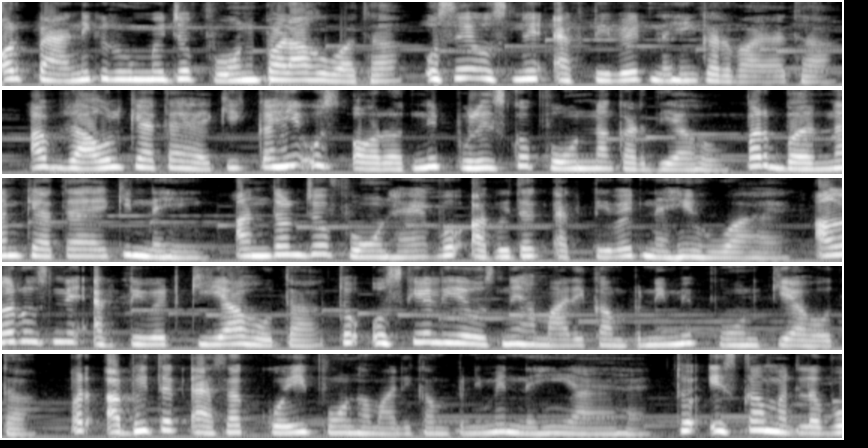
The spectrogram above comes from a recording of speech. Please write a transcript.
और पैनिक रूम में जो फ़ोन पड़ा हुआ था, उसे उसने एक्टिवेट नहीं करवाया था। अब राहुल कहता है कि कहीं उस औरत ने पुलिस को फ़ोन न कर दिया हो, पर बर्नम कहता है कि नहीं, अंदर जो फ़ोन है वो अभी तक एक्टिवेट नहीं हुआ है। अगर उसने एक्टिवेट किया होता तो उसके लिए उसने हमारी कंपनी में फ़ोन किया होता। पर अभी तक ऐसा कोई फ़ोन हमारी कंपनी में नहीं आया है। तो इसका मतलब वो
